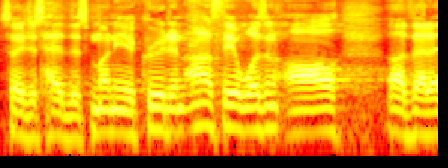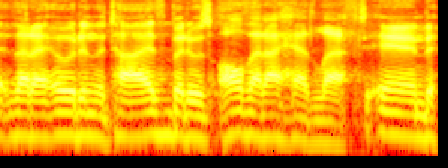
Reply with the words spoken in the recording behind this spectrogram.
So I just had this money accrued. And honestly, it wasn't all uh, that that I owed in the tithe, but it was all that I had left. And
